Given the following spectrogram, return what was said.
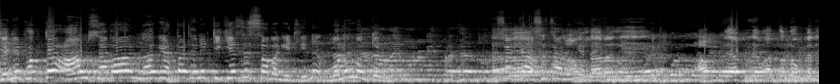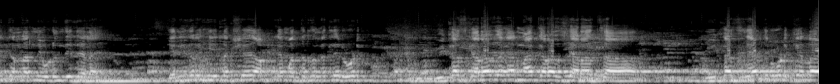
त्यांनी फक्त आम सभा न घेता त्यांनी टीकेचीच सभा घेतली ना म्हणून म्हणतो मी. असं चालू केलं आपल्या आपल्या आता लोकांनी त्यांना निवडून दिलेलं आहे. त्यांनी जर हे लक्ष आपल्या मतदारसंघातले रोड विकास करायचा का ना करायचा शहराचा? विकास ह्याच रोड केला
